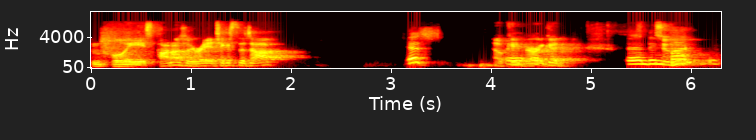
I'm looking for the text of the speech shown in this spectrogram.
employees. Panos, are you ready to take us to the top? Yes. Okay, very good. And in so fact, who,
